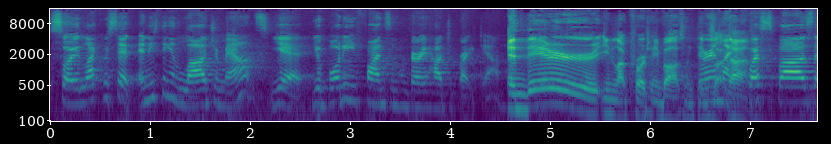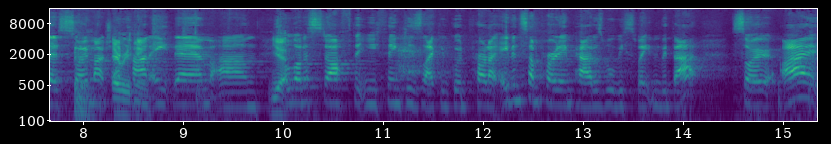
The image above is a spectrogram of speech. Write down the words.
So, like we said, anything in large amounts, yeah, your body finds them very hard to break down. And they're in like protein bars and things like that. They're in like. Quest bars. There's so much Everything. I can't eat them. Um, Yeah. A lot of stuff that you think is like a good product. Even some protein powders will be sweetened with that. So I,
